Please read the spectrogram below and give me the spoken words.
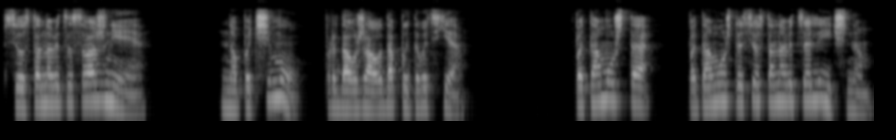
Все становится сложнее. Но почему? Продолжала допытывать я. Потому что, потому что все становится личным.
